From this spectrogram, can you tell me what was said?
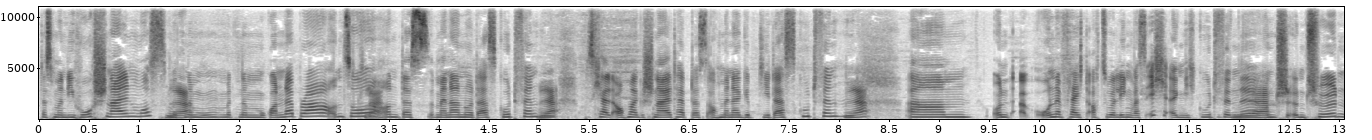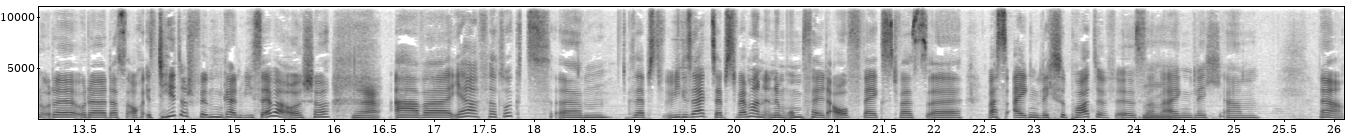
dass man die hochschnallen muss mit einem mit einem Wonderbra und so Klar. und dass Männer nur das gut finden. Bis ich halt auch mal geschnallt habe, dass es auch Männer gibt, die das gut finden. ja. Ähm, und äh, ohne vielleicht auch zu überlegen, was ich eigentlich gut finde Ja. und, und schön oder, oder das auch ästhetisch finden kann, wie ich selber ausschaue. ja. Aber ja, verrückt. Ähm, selbst, wie gesagt, selbst wenn man in einem Umfeld aufwächst, was, äh, was eigentlich supportive ist und eigentlich, ähm, ja,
